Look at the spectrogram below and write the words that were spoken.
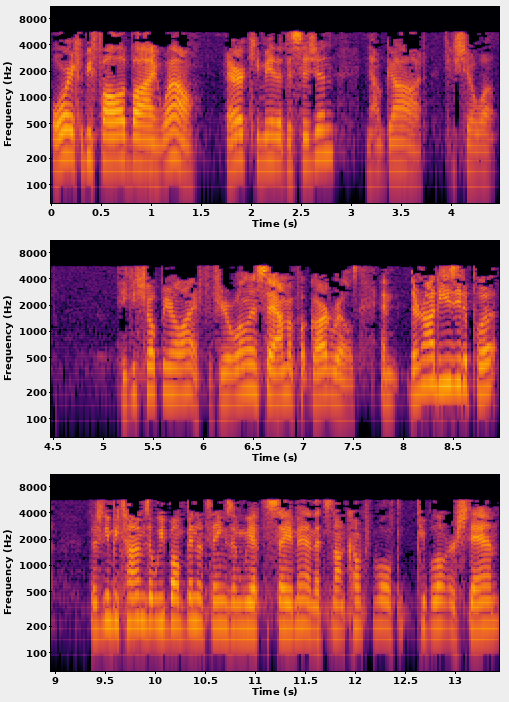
Or it could be followed by, wow, Eric, he made a decision, now God can show up. He can show up in your life. If you're willing to say, I'm going to put guardrails, and they're not easy to put. There's going to be times that we bump into things and we have to say, man, that's not comfortable. People don't understand,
